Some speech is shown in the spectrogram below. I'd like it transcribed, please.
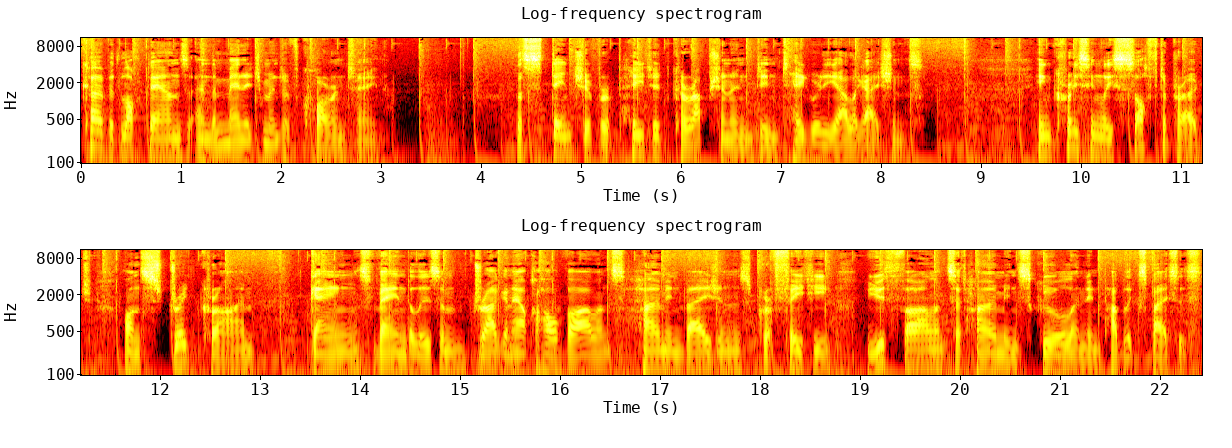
COVID lockdowns and the management of quarantine. The stench of repeated corruption and integrity allegations. Increasingly soft approach on street crime gangs, vandalism, drug and alcohol violence, home invasions, graffiti, youth violence at home, in school, and in public spaces.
